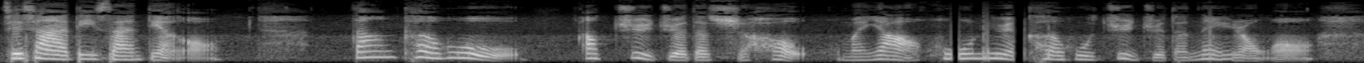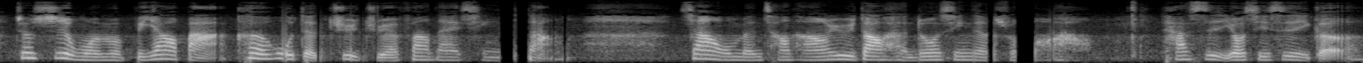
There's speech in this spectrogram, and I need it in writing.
接下来第三点哦，当客户要拒绝的时候，我们要忽略客户拒绝的内容哦，就是我们不要把客户的拒绝放在心上。像我们常常遇到很多新的说啊，他是尤其是一个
